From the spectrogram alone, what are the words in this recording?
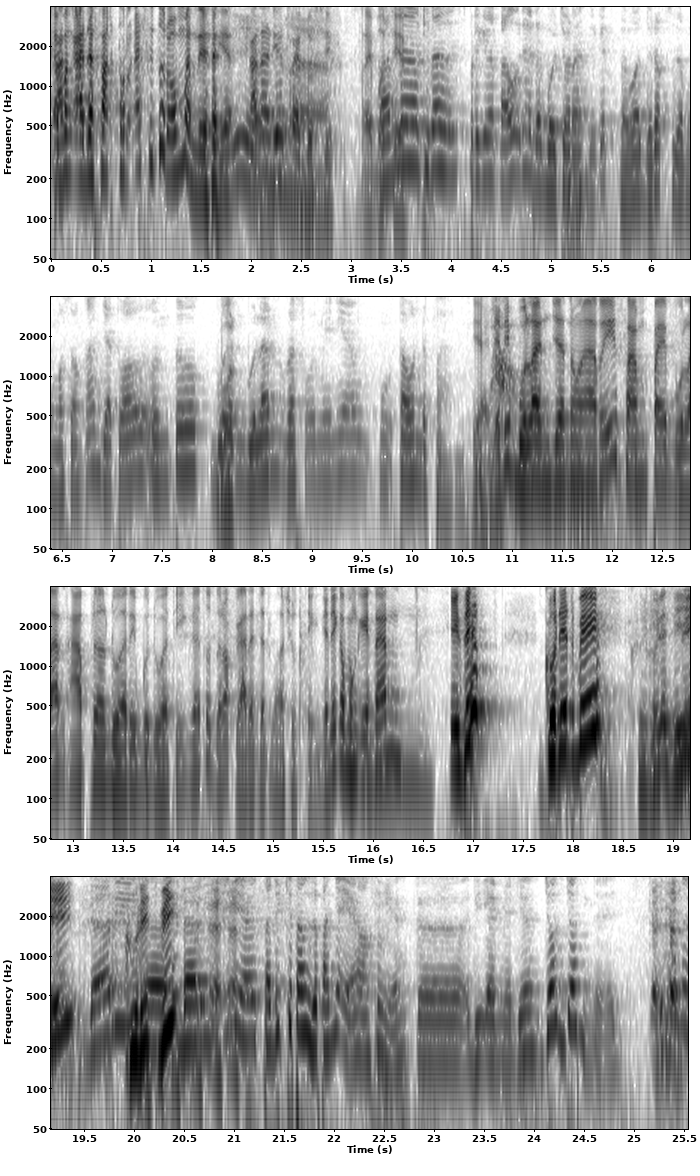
emang ada faktor X itu Roman ya. Iya, karena dia tribal shift. Tribal shift. Karena kita seperti kita tahu ini ada bocoran sedikit bahwa The Rock sudah mengosongkan jadwal untuk bulan-bulan WrestleMania tahun depan. Ya, jadi bulan Januari sampai bulan April 2023 tuh The Rock gak ada jadwal syuting. Jadi kemungkinan is it? Could it be? Could it be? Dari Could it eh, be? dari ini ya, tadi kita udah tanya ya langsung ya ke DM-nya dia, John John. eh, Gimana?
